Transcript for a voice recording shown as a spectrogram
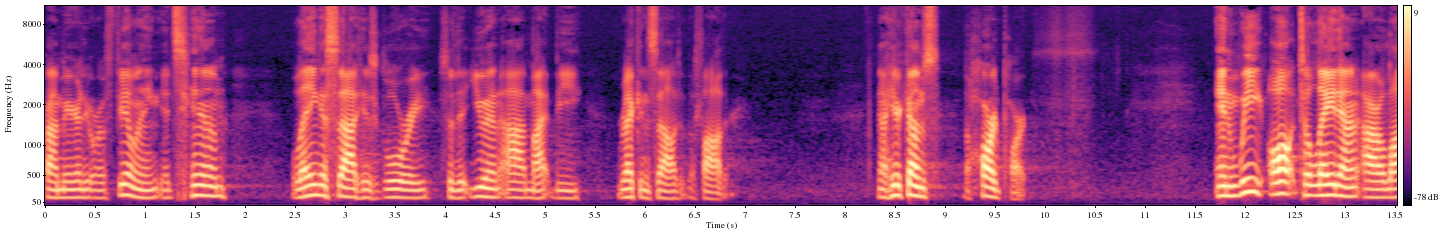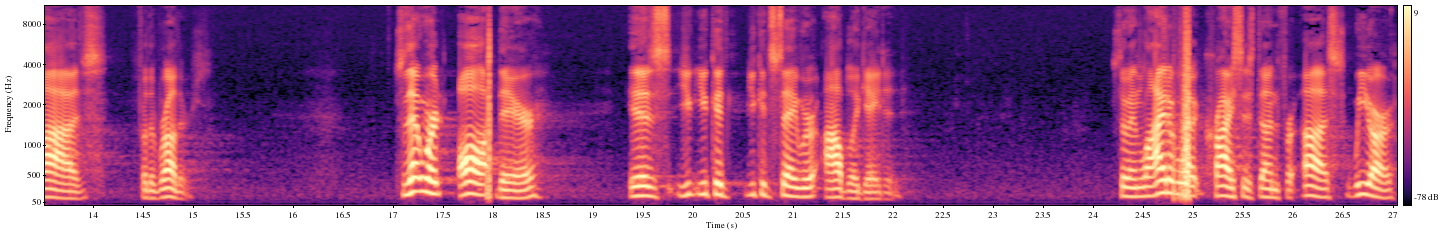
primarily or a feeling, it's him laying aside his glory so that you and I might be reconciled to the Father. Now, here comes the hard part. And we ought to lay down our lives for the brothers. So, that word ought there is, you, you, could, you could say we're obligated. So, in light of what Christ has done for us, we are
